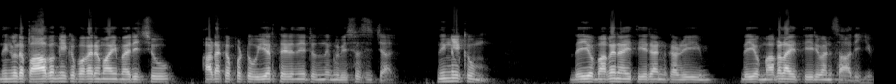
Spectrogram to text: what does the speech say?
നിങ്ങളുടെ പാപങ്ങൾക്ക് പകരമായി മരിച്ചു അടക്കപ്പെട്ട് ഉയർത്തെഴുന്നേറ്റെന്ന് നിങ്ങൾ വിശ്വസിച്ചാൽ നിങ്ങൾക്കും ദൈവമകനായി തീരാൻ കഴിയും ദൈവമകളായി തീരുവാൻ സാധിക്കും.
